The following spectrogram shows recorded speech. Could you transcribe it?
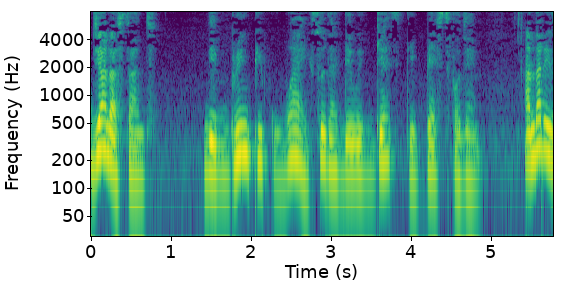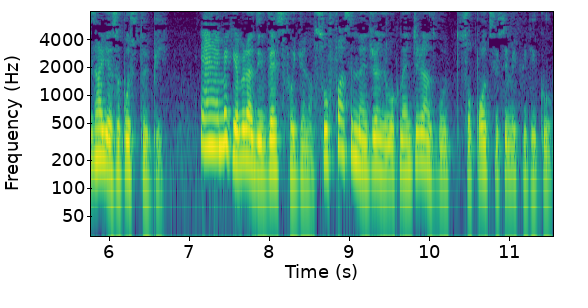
Do you understand? They bring people. Why? So that they will get the best for them. And that is how you're supposed to be. Eh, make your brother the best for you now. So far, say Nigerians work, Nigerians go support you, say make you they go.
